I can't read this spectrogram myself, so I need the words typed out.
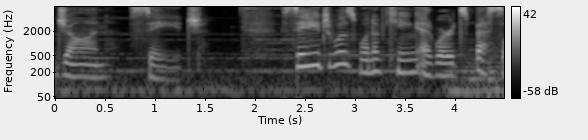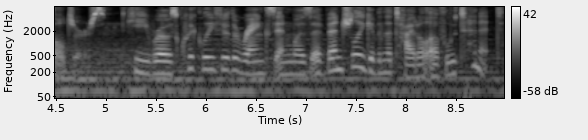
John Sage. Sage was one of King Edward's best soldiers. He rose quickly through the ranks and was eventually given the title of lieutenant.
